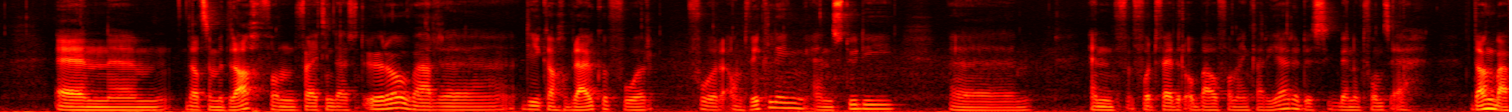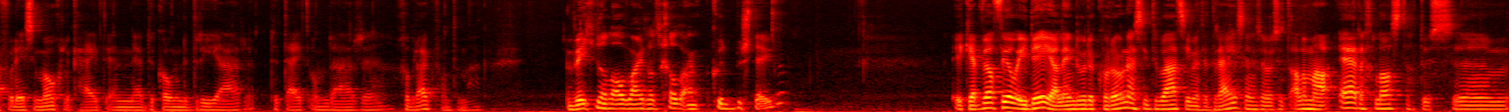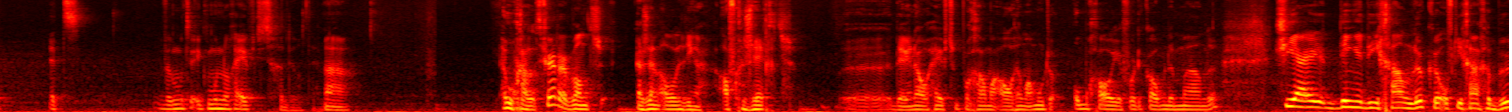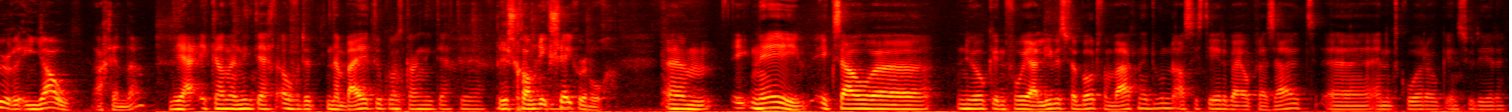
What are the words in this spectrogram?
En ehm, dat is een bedrag van 15.000 euro waar, uh, die je kan gebruiken voor, voor ontwikkeling en studie. Ehm, en voor het verder opbouwen van mijn carrière. Dus ik ben het fonds erg dankbaar voor deze mogelijkheid. En heb de komende drie jaar de tijd om daar uh, gebruik van te maken. Weet je dan al waar je dat geld aan kunt besteden? Ik heb wel veel ideeën, alleen door de coronasituatie met het reizen en zo is het allemaal erg lastig. Dus um, het, we moeten, ik moet nog eventjes geduld hebben. Ah. En hoe gaat het verder? Want er zijn allerlei dingen afgezegd. Eh, DNO heeft zijn programma al helemaal moeten omgooien voor de komende maanden. Zie jij dingen die gaan lukken of die gaan gebeuren in jouw agenda? Ja, ik kan er niet echt over de nabije toekomst kan ik niet echt. Uh, er is gewoon niks zeker nog. Um, ik, nee, ik zou uh, nu ook in het voorjaar Liebesverbot van Wagner doen, assisteren bij Opera Zuid en het koor ook instuderen.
